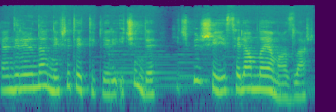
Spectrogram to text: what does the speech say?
kendilerinden nefret ettikleri için de hiçbir şeyi selamlayamazlar.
